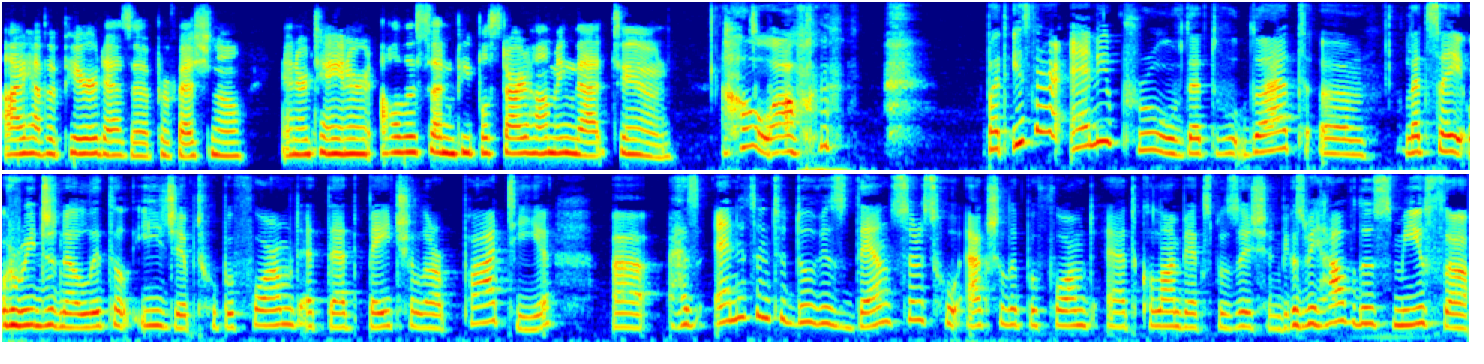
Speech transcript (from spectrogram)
I have appeared as a professional entertainer, all of a sudden people start humming that tune. Oh wow! but is there any proof that that um, let's say original Little Egypt who performed at that bachelor party uh, has anything to do with dancers who actually performed at Columbia Exposition? Because we have this myth, uh,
